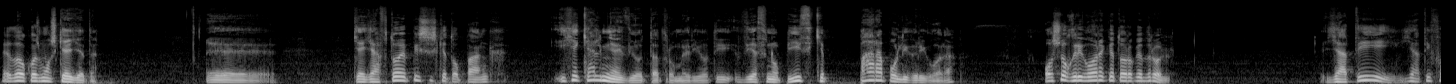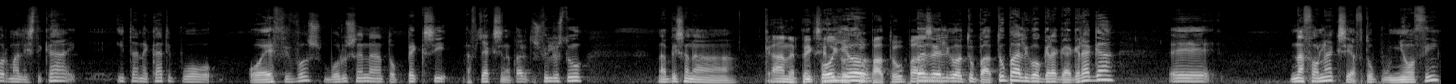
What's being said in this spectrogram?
εδώ ο κόσμος καίγεται. Ε, και γι' αυτό επίσης και το punk είχε και άλλη μια ιδιότητα τρομερή, ότι διεθνοποιήθηκε πάρα πολύ γρήγορα, όσο γρήγορα και το rock and roll. Γιατί, γιατί φορμαλιστικά ήταν κάτι που ο, ο έφηβος μπορούσε να το παίξει, να φτιάξει, να πάρει τους φίλους του, να μπει σε ένα Κάνε, παίξε υπόγειο, λίγο τούπα τούπα. Παίζε λίγο τούπα τούπα, λίγο γκράγκα γκράγκα. Ε, να φωνάξει αυτό που νιώθει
